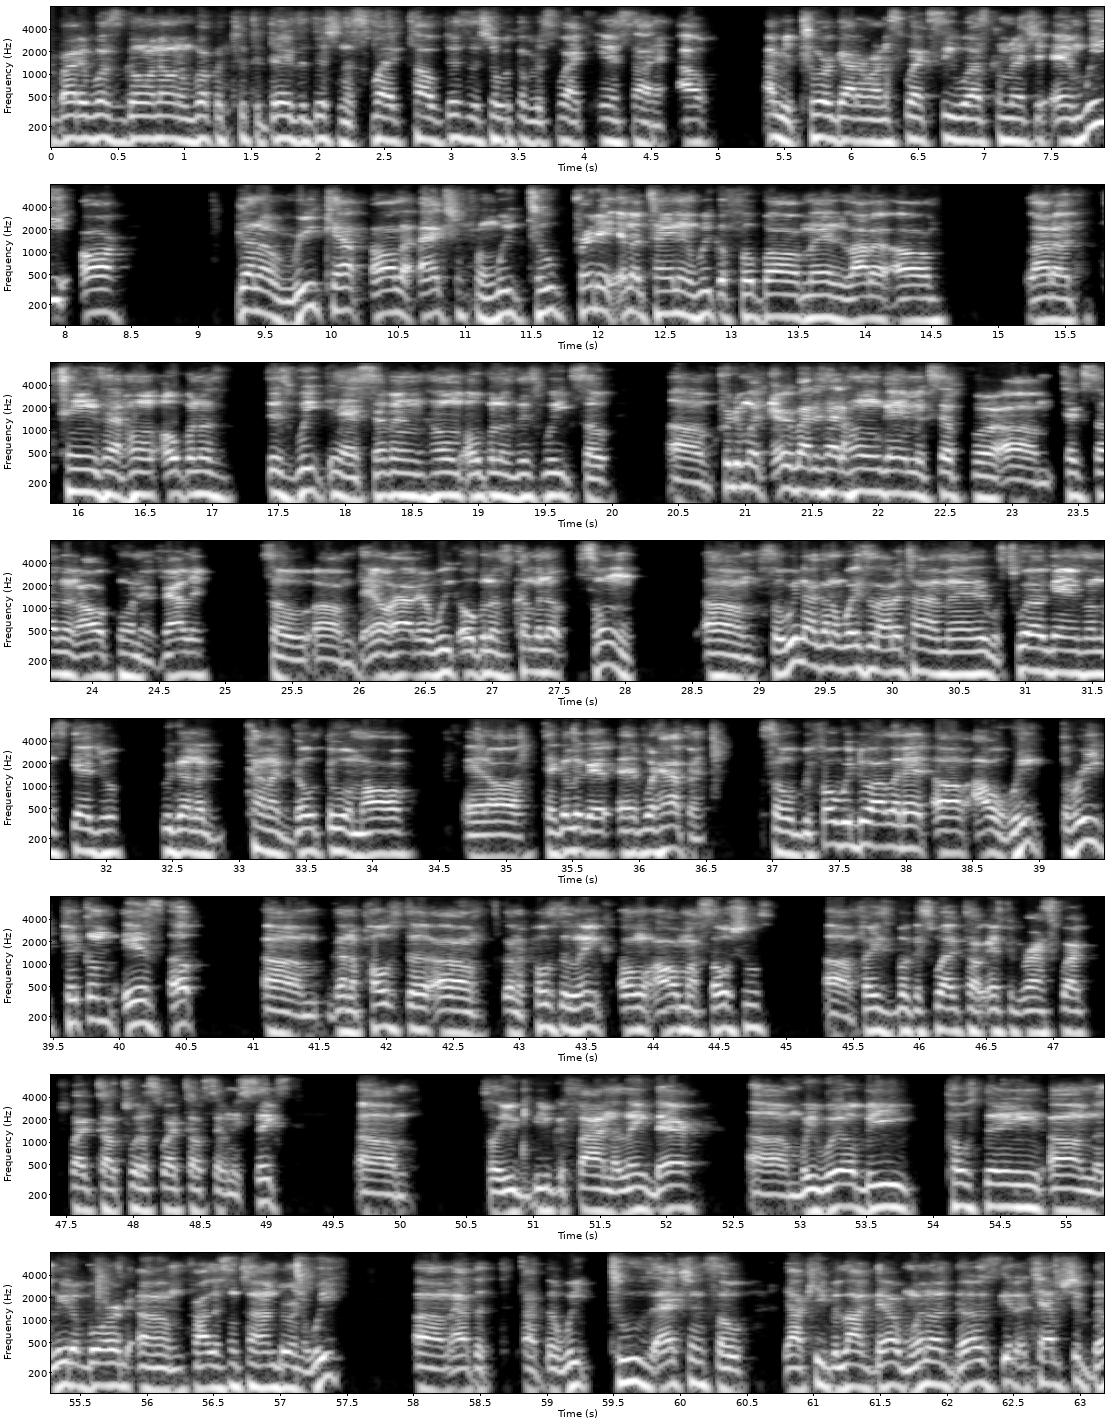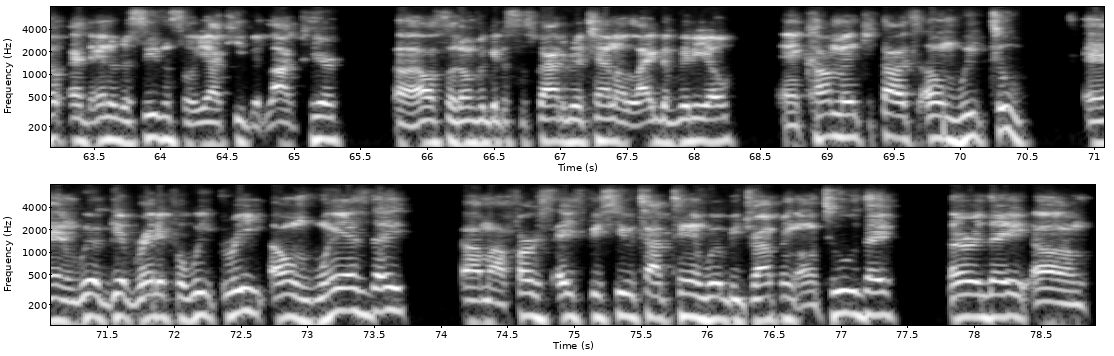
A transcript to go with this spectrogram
Everybody, what's going on? And welcome to today's edition of SWAC Talk. This is a show we cover the SWAC inside and out. I'm your tour guide around the SWAC see what's coming at you, and we are gonna recap all the action from week two. Pretty entertaining week of football, man. A lot of um, a lot of teams had home openers this week. Had seven home openers this week, so um, pretty much everybody's had a home game except for um, Texas Southern, Alcorn, and Valley. So um, they'll have their week openers coming up soon. Um, so we're not gonna waste a lot of time, man. It was 12 games on the schedule. We're gonna kind of go through them all and uh, take a look at, at, what happened. So before we do all of that, uh, our week three pick'em is up. Um, gonna post the uh, gonna post the link on all my socials. Uh, Facebook is SWAC Talk, Instagram SWAC SWAC Talk, Twitter SWAC Talk 76. Um, so you you can find the link there. Um, we will be posting um, the leaderboard um, probably sometime during the week um, after after week two's action. So y'all keep it locked down. Winner does get a championship belt at the end of the season, so y'all keep it locked here. Uh, also, don't forget to subscribe to the channel, like the video, and comment your thoughts on week two. And we'll get ready for week three on Wednesday. Um, our first HBCU top 10 will be dropping on Tuesday, Thursday. Um,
